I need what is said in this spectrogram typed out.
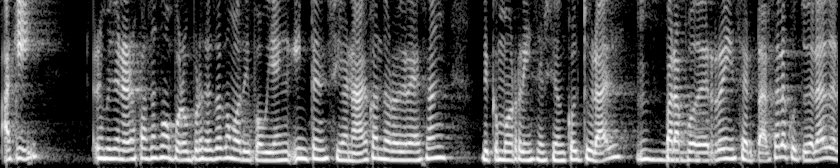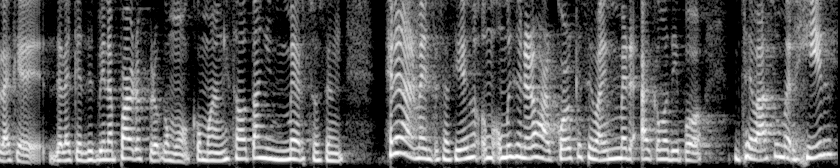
aquí, los misioneros pasan como por un proceso como tipo bien intencional cuando regresan de como reinserción cultural para poder reinsertarse a la cultura de la que de la que they've been a part of, pero como, como han estado tan inmersos en generalmente, o sea, si es un, misionero hardcore que se va a como tipo se va a sumergir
